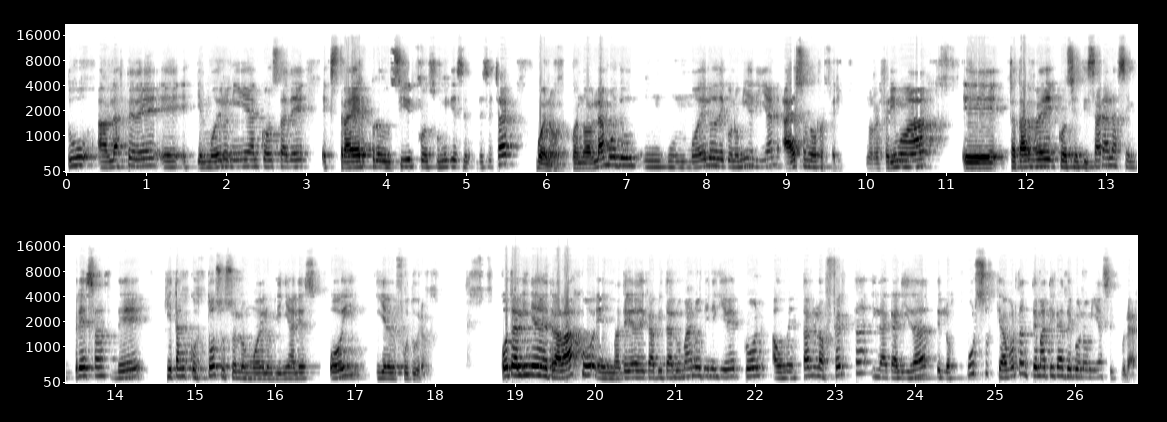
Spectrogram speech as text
Tú hablaste de eh, que el modelo lineal consta de extraer, producir, consumir y desechar. Bueno, cuando hablamos de un, modelo de economía lineal, a eso nos referimos. Nos referimos a eh, tratar de concientizar a las empresas de qué tan costosos son los modelos lineales hoy y en el futuro. Otra línea de trabajo en materia de capital humano tiene que ver con aumentar la oferta y la calidad de los cursos que abordan temáticas de economía circular.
